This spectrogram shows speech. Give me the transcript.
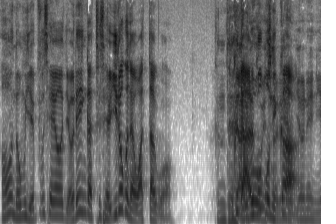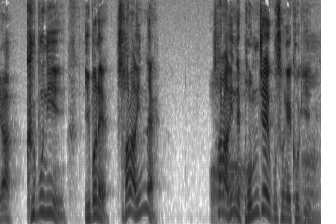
어 너무 예쁘세요 연예인 같으세요 이러고 내가 왔다고 근데 근데 알고 보니 보니까 연예인이야. 그분이 이번에 살아 있네 살아 있네 어. 범죄의 구성에 거기 어.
